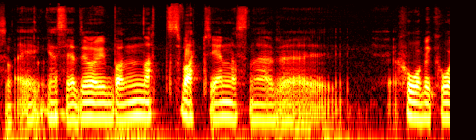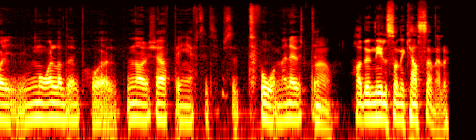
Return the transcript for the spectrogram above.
Så att, jag kan säga det var ju bara nattsvart senast när HVK eh, målade på Norrköping efter typ två minuter. Ja. Hade Nilsson i kassen eller?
